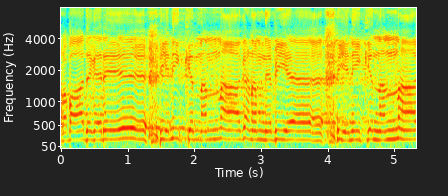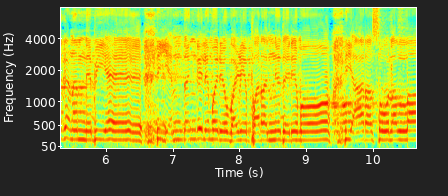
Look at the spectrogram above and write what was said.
പ്രവാചകരെ എനിക്ക് നന്നാകണം നബിയെ എനിക്ക് നന്നാകണം നബിയെ. എന്തെങ്കിലും ഒരു വഴി പറഞ്ഞു തരുമോ? യാ റസൂലല്ലാ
